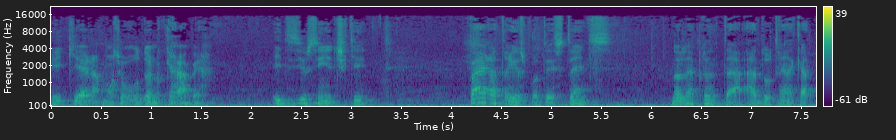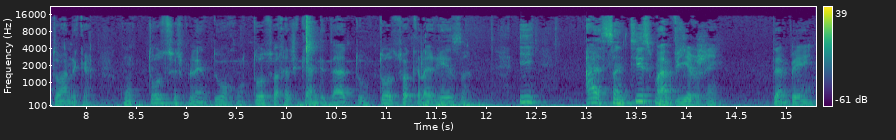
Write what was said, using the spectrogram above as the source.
e que era Monsenhor Rudolf Graber. E dizia o seguinte, que para atrair os protestantes, nós vamos apresentar a doutrina católica com todo o seu esplendor, com toda a sua radicalidade, com toda a sua clareza, e a Santíssima Virgem também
